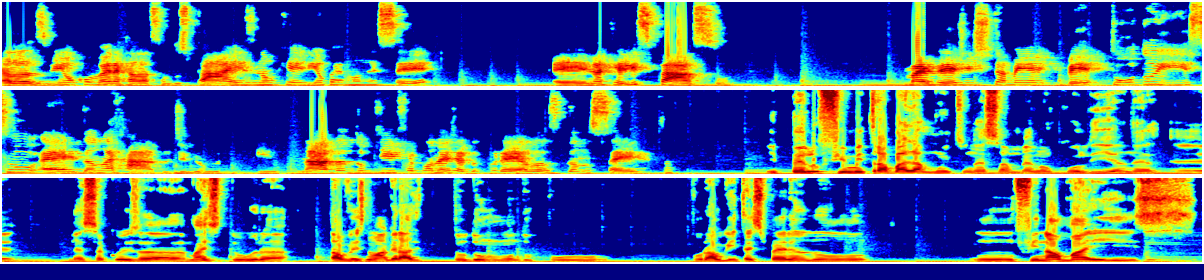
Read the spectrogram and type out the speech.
Elas viam como era a relação dos pais e não queriam permanecer é, naquele espaço. Mas aí a gente também vê tudo isso é, dando errado, digamos assim. Nada do que foi planejado por elas dando certo. E pelo filme trabalhar muito nessa melancolia, né? É, nessa coisa mais dura. Talvez não agrade todo mundo por, por alguém estar tá esperando um final mais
